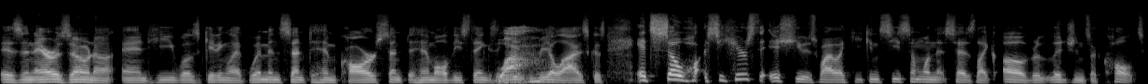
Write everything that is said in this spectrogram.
is in Arizona and he was getting like women sent to him, cars sent to him, all these things. And wow. he didn't realize because it's so hard. See, here's the issue is why like you can see someone that says, like, oh, religion's a cult.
